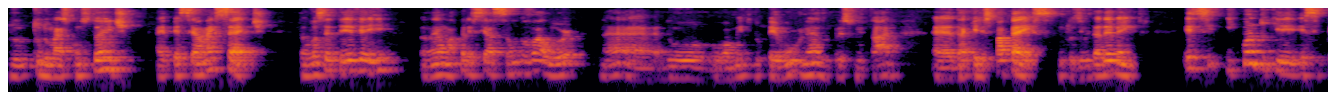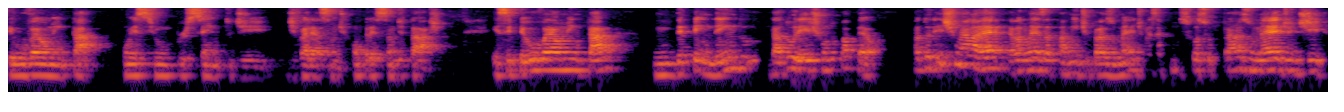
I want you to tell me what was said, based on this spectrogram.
do, tudo mais constante a IPCA mais 7. Então, você teve aí né, uma apreciação do valor, né, do aumento do PU, né, do preço unitário, é, daqueles papéis, inclusive da debênture. Esse, e quanto que esse PU vai aumentar com esse 1% de, de variação de compressão de taxa? Esse PU vai aumentar dependendo da duration do papel. A duration ela é, ela não é exatamente o prazo médio, mas é como se fosse o prazo médio de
